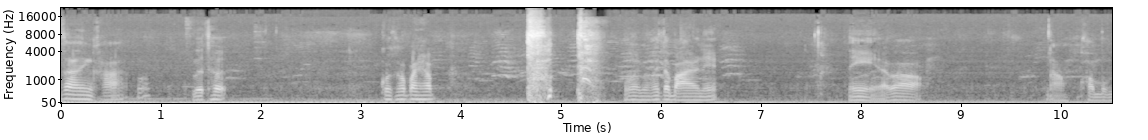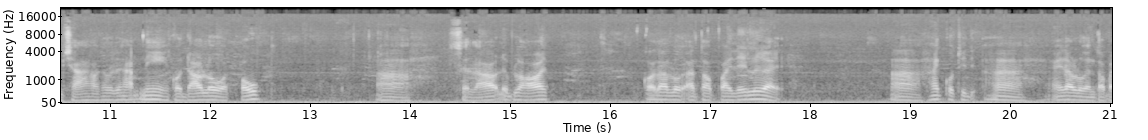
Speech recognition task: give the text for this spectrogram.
ษณาสินค้าเหลือเถอะ กดเข้าไปครับโอ้ยมันค่อยสบายอันนี้ นี่แล้วก็เอาคอมผมช้าขอโทษนะครับ นี่กดดาวน์โหลดปุ๊บอ่าเสร็จแล้วเรียบร้อย ก็ดาวน์โหลดอันต่อไปเรื่อยๆอ่าให้กดที่อ่าให้ดาวน์โหลดอันต่อไป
